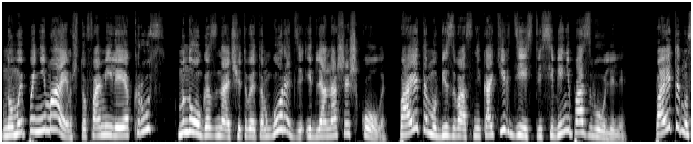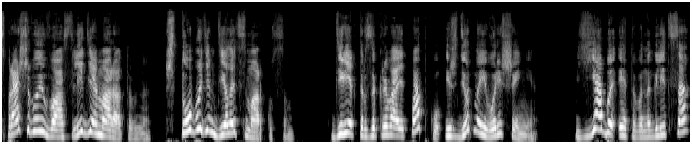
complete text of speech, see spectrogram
Но мы понимаем, что фамилия Круз много значит в этом городе и для нашей школы. Поэтому без вас никаких действий себе не позволили. Поэтому спрашиваю вас, Лидия Маратовна, что будем делать с Маркусом? Директор закрывает папку и ждет моего решения. Я бы этого наглеца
